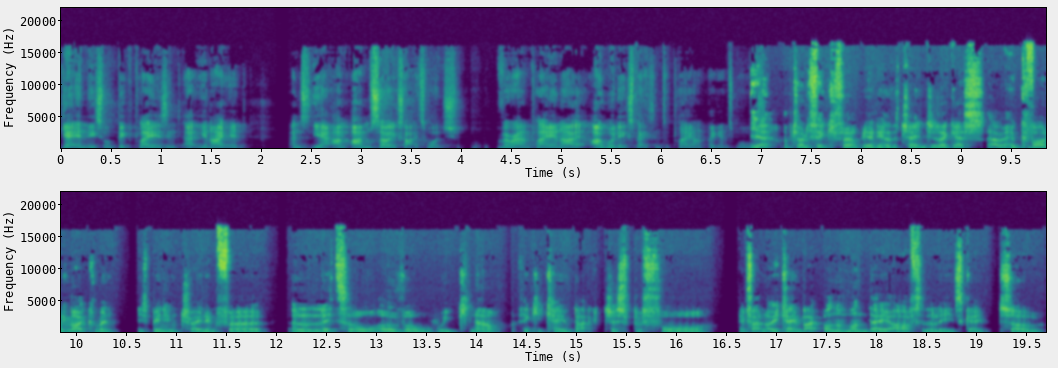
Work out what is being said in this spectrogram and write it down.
getting these sort of big players in, at United, and yeah, I'm I'm so excited to watch Varane play, and I, I would expect him to play on, against Wolves. Yeah, I'm trying to think if there'll be any other changes. I guess I mean, Cavani might come in. He's been in training for a little over a week now. I think he came back just before in fact, no, he came back on the Monday after the Leeds game. So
